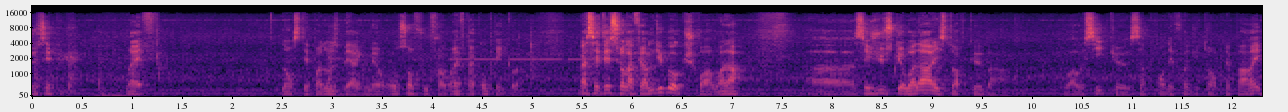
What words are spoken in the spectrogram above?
je sais plus. Bref. Non, c'était pas l'Osberg, mais on s'en fout. Bref, t'as compris quoi. Bah, c'était sur la ferme du Boc, je crois, voilà. Euh, c'est juste que voilà, histoire que bah, on voit aussi que ça prend des fois du temps à préparer.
